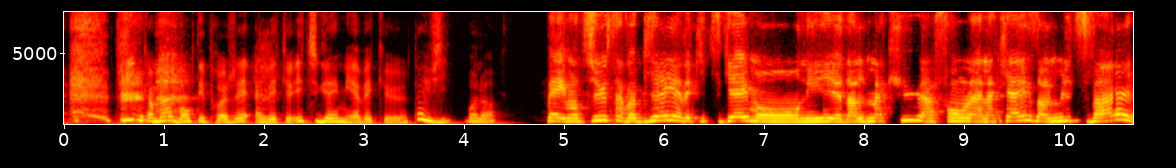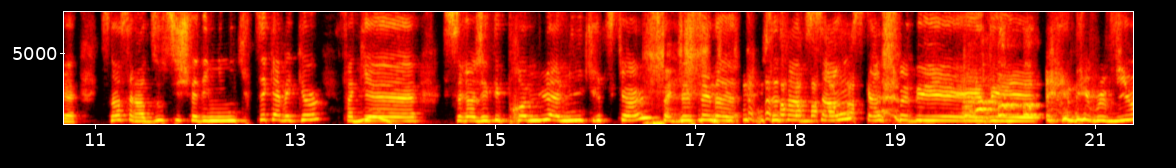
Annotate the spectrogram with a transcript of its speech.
Puis, comment vont tes projets avec Etugame et avec euh, ta vie? Voilà. Ben mon Dieu, ça va bien avec Iti Game. On est dans le macu à fond la, la caisse, dans le multivers. Sinon, c'est rendu aussi, je fais des mini critiques avec eux. Fait que euh, j'ai été promue à mini critiqueuse. Fait que j'essaie de, de, faire du sens quand je fais des des, des reviews.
